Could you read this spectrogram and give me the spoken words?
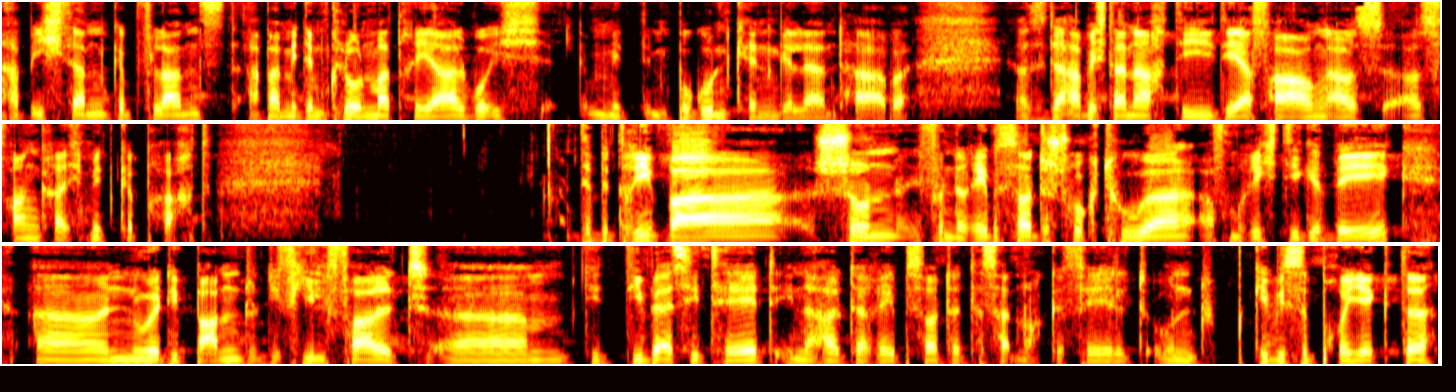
habe ich dann gepflanzt, aber mit dem Klonmaterial, wo ich mit dem Burgund kennengelernt habe. Also da habe ich danach die, die Erfahrung aus, aus Frankreich mitgebracht. Der Betrieb war schon von der Rebsortestruktur auf dem richtigen Weg. Äh, nur die Band und die Vielfalt, äh, die Diversität innerhalb der Rebsorte, das hat noch gefehlt. Und gewisse Projekte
